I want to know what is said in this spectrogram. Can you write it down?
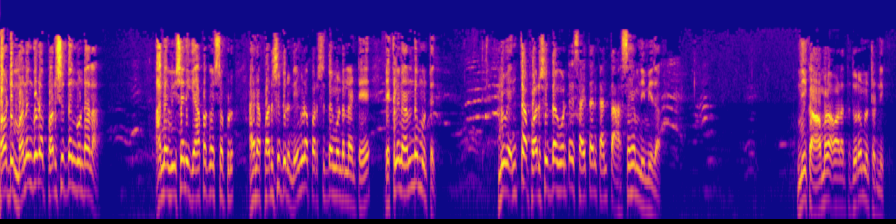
కాబట్టి మనం కూడా పరిశుద్ధంగా ఉండాలా? అన్న విషయాన్ని జ్ఞాపకం వచ్చినప్పుడు ఆయన పరిశుద్ధుడు నేను కూడా పరిశుద్ధంగా ఉండాలంటే ఎక్కడైనా ఆనందం ఉంటుంది. నువ్వు ఎంత పరిశుద్ధంగా ఉంటే సైతానికి అంత అసహ్యం నీ మీద. నీకు ఆమడ వాడంత దూరంలో ఉంటాడు నీకు.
